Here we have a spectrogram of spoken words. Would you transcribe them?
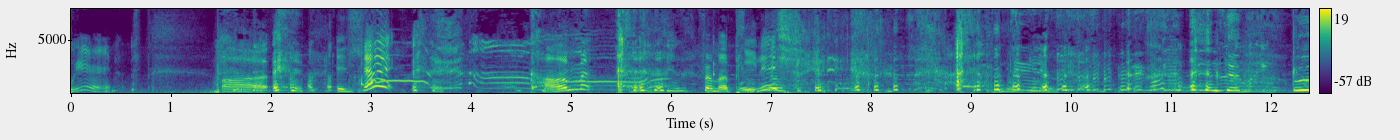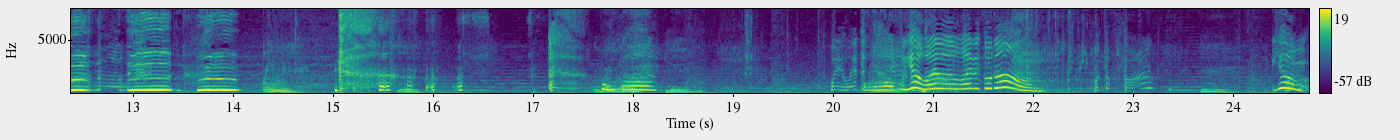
weird. Uh, is that come from a penis? oh god. Wait, wait. Oh, yeah, why, why'd it go down? What the fuck? Yeah,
